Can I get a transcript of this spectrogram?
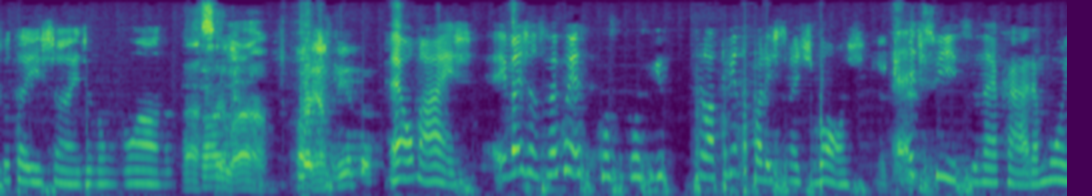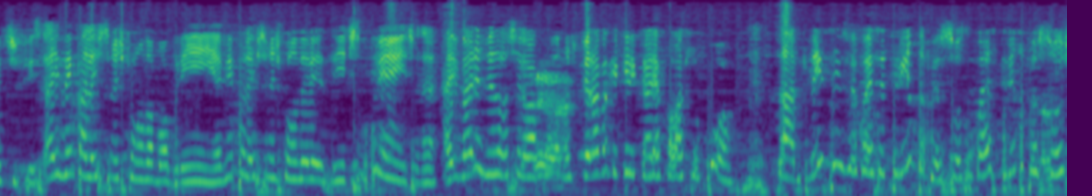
chuta aí, Xande, num, num ano. Ah, sei lá, Mais 40. 30? É, ou mais. Imagina, você vai conhecer, cons- conseguir, sei lá, 30 palestrantes bons? É É difícil, né, cara? Muito difícil. Aí vem palestrante falando abobrinha, aí vem palestrante falando heresia, te surpreende, né? Aí várias vezes ela chegava, É. pô, não esperava que aquele cara ia falar aquilo, pô, sabe? Que nem sempre você vai conhecer 30 pessoas, você conhece 30 pessoas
